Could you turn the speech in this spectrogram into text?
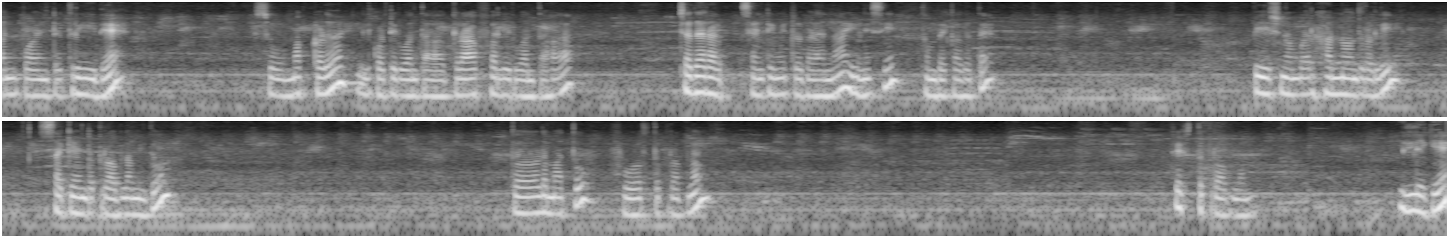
ಒನ್ ಪಾಯಿಂಟ್ ತ್ರೀ ಇದೆ. ಸೊ ಮಕ್ಕಳು ಇಲ್ಲಿ ಕೊಟ್ಟಿರುವಂತಹ ಗ್ರಾಫಲ್ಲಿರುವಂತಹ ಚದರ ಸೆಂಟಿಮೀಟ್ರ್ಗಳನ್ನು ಎಣಿಸಿ ತುಂಬಬೇಕಾಗುತ್ತೆ. ಪೇಜ್ ನಂಬರ್ ಹನ್ನೊಂದರಲ್ಲಿ ಸೆಕೆಂಡ್ ಪ್ರಾಬ್ಲಮ್ ಇದು. ಥರ್ಡ್ ಮತ್ತು ಫೋರ್ತ್ ಪ್ರಾಬ್ಲಮ್ ಫಿಫ್ತ್ ಪ್ರಾಬ್ಲಮ್ ಇಲ್ಲಿಗೆ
